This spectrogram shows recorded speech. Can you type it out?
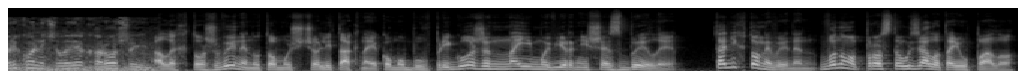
Прикольный человек, хороший. Але хто ж винен у тому, що літак, на якому був Пригожин, найімовірніше збили? Та ніхто не винен. Воно просто узяло та й упало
